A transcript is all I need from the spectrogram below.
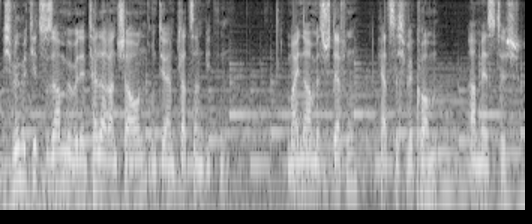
Ich will mit dir zusammen über den Tellerrand schauen und dir einen Platz anbieten. Mein Name ist Steffen, herzlich willkommen am Esstisch.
